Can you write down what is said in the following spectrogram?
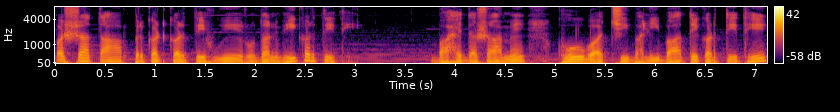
पश्चाताप प्रकट करते हुए रुदन भी करते थे। बाह्य दशा में खूब अच्छी भली बातें करते थे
